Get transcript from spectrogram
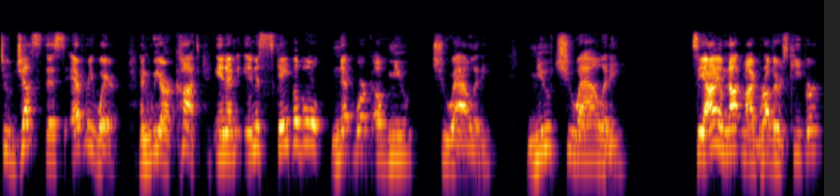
to justice everywhere. And we are caught in an inescapable network of mutuality. Mutuality. See, I am not my brother's keeper.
